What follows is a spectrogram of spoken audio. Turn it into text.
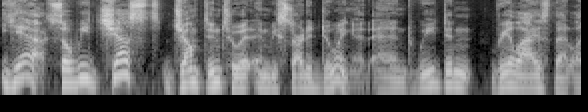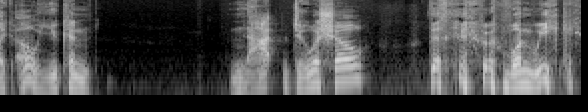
yeah, so we just jumped into it and we started doing it and we didn't realize that like oh, you can not do a show one week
